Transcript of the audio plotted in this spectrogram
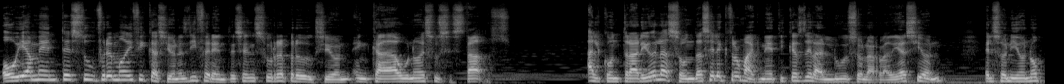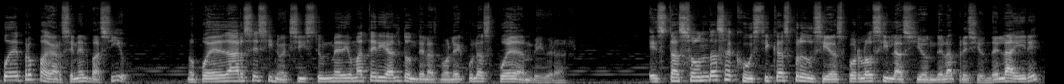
Obviamente sufre modificaciones diferentes en su reproducción en cada uno de sus estados. Al contrario de las ondas electromagnéticas de la luz o la radiación, el sonido no puede propagarse en el vacío. No puede darse si no existe un medio material donde las moléculas puedan vibrar. Estas ondas acústicas producidas por la oscilación de la presión del aire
